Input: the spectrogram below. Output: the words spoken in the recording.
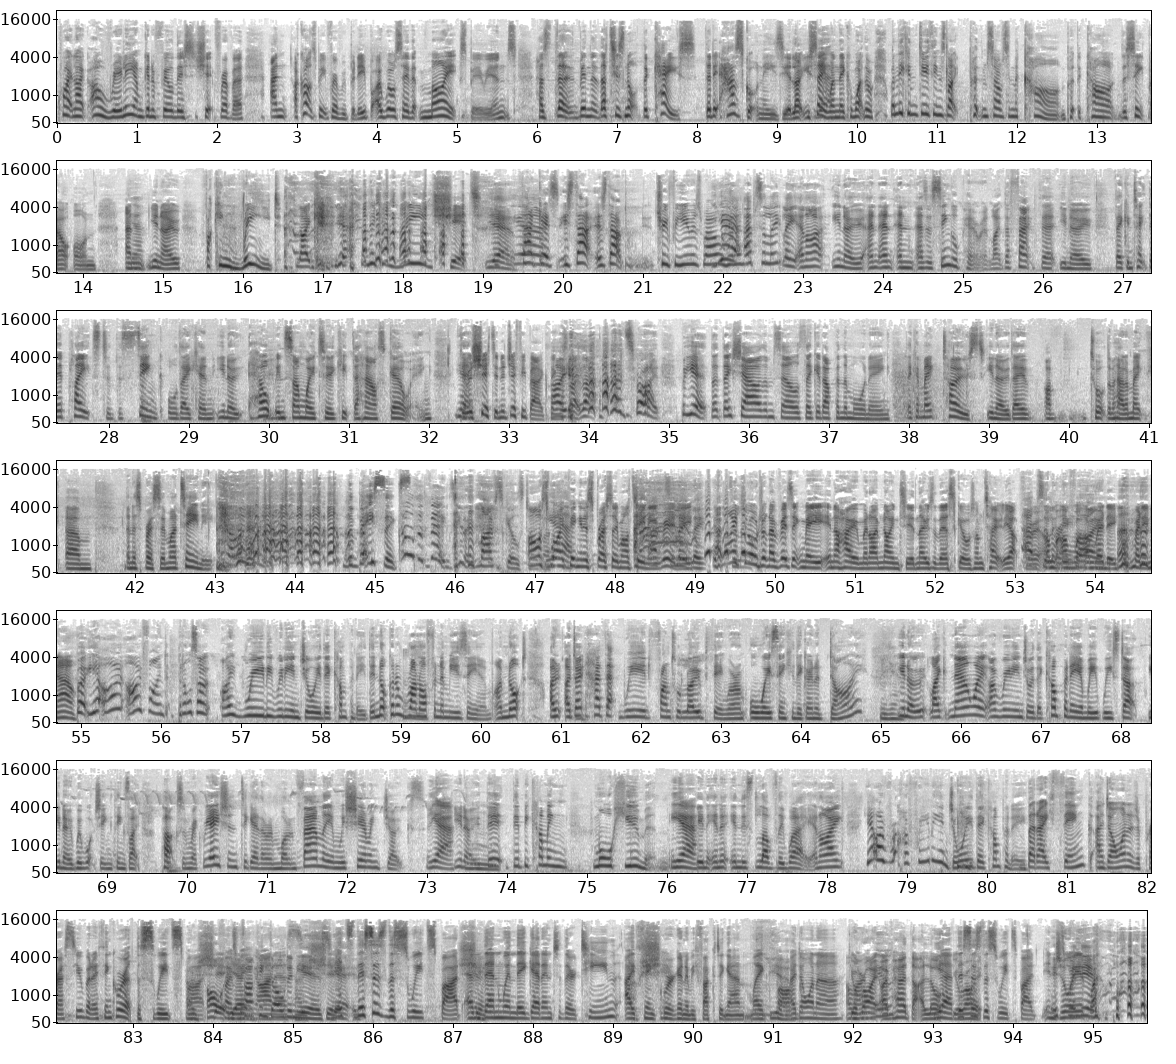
quite like, oh, really? I'm going to feel this shit forever. And I can't speak for everybody, but I will say that my experience has th- been that that is not the case. That it has gotten easier, like you say, Yeah. when they can when they can do things like put themselves in the car and put the car the seatbelt on, and Yeah. you know, fucking read, like yeah, they can read shit. Yeah. that gets is that is that true for you as well? Yeah, Helen? absolutely. And I, you know, and, and, and as a single parent, like the fact that, you know, they can take their plates to the sink or they can, you know, help in some way to keep the house going. do a shit in a jiffy bag, things Oh, like that. That's right. But yeah, that they shower themselves, they get up in the morning, they can make toast. You know, they I've taught them how to make um, an espresso martini. the basics. All the things, you know, life skills. Arse Tova. wiping an espresso martini, really. If my children are visiting me in a home and I'm 90 and those are their skills, I'm totally up for Absolutely it. I'm, I'm. I'm ready. I'm ready now. But yeah, I, I find, but also I really, really enjoy their company. They're not going to Mm. run off in a museum. I'm not, I, I don't have that weird frontal lobe thing where I'm always thinking they're going to die. Yeah. You know, like now I, I really enjoy their company and we, we start, you know, we're watching things like Parks and Recreation together and Modern Family and we're sharing jokes. Yeah. You know, they're, they're becoming more human Yeah. in, in, in this lovely way. And I, yeah, I, I really enjoy their company. But I think I don't want to depress you, but I think we're at the sweet oh, spot. Oh, if I'm yeah. fucking honest. golden years. shit. Yeah. It's this is the sweet spot, Shit. and then when they get into their teen, I oh, think shit. we're going to be fucked again. Like, Yeah. I don't want to. You're right, I've heard that a lot. Yeah, You're this is the sweet spot. Enjoy it.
